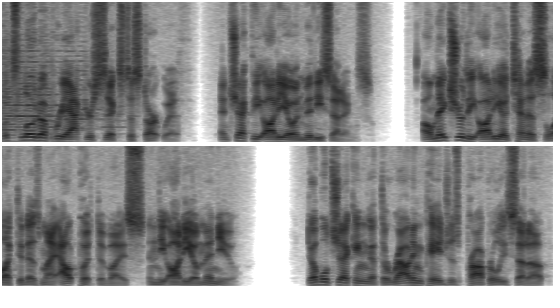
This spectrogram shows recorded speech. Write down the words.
Let's load up Reaktor 6 to start with, and check the audio and MIDI settings. I'll make sure the Audio 10 is selected as my output device in the audio menu, double checking that the routing page is properly set up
